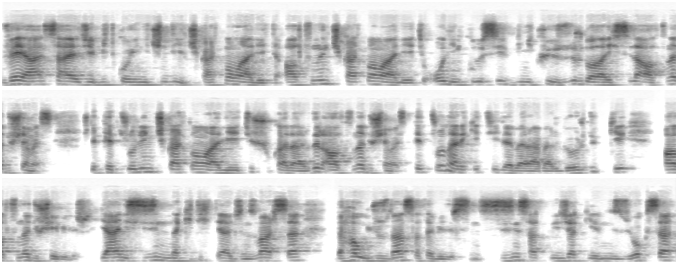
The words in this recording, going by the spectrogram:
veya sadece Bitcoin için değil çıkartma maliyeti, altının çıkartma maliyeti all inclusive 1200'dür dolayısıyla altına düşemez. İşte petrolün çıkartma maliyeti şu kadardır altına düşemez. Petrol hareketiyle beraber gördük ki altına düşebilir. Yani sizin nakit ihtiyacınız varsa daha ucuzdan satabilirsiniz. Sizin saklayacak yeriniz yoksa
